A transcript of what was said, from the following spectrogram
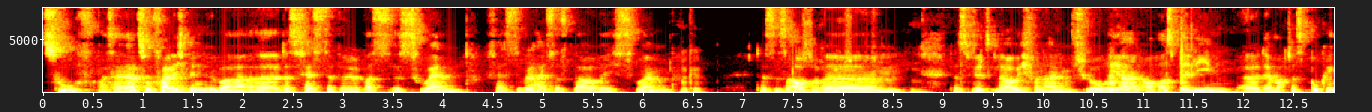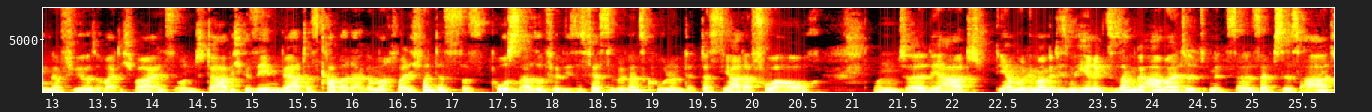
Zuf was heißt ja Zufall. Ich bin über äh, das Festival, was äh, Swamp Festival heißt das, glaube ich. Swamp. Okay. Das ist Das auch, ist schlecht. ähm, Hm. das wird, glaube ich, von einem Florian auch aus Berlin. Äh, der macht das Booking dafür, soweit ich weiß. Und da habe ich gesehen, wer hat das Cover da gemacht, weil ich fand das, das Poster also für dieses Festival ganz cool und das Jahr davor auch. Und Mhm. äh, der Art, die haben wohl immer mit diesem Erik zusammengearbeitet, mit äh, Sepsis Art.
